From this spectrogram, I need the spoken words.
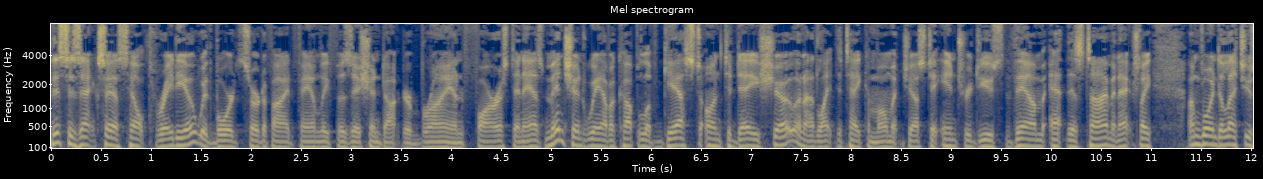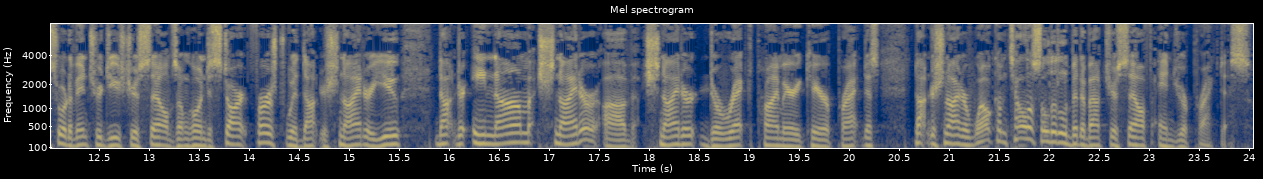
This is Access Health Radio with board certified family physician Dr. Brian Forrest. And as mentioned, we have a couple of guests on today's show, and I'd like to take a moment just to introduce them at this time. And actually, I'm going to let you sort of introduce yourselves. I'm going to start first with Dr. Schneider. You, Dr. Enam Schneider of Schneider Direct Primary Care Practice. Dr. Schneider, welcome. Tell us a little bit about yourself and your practice.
